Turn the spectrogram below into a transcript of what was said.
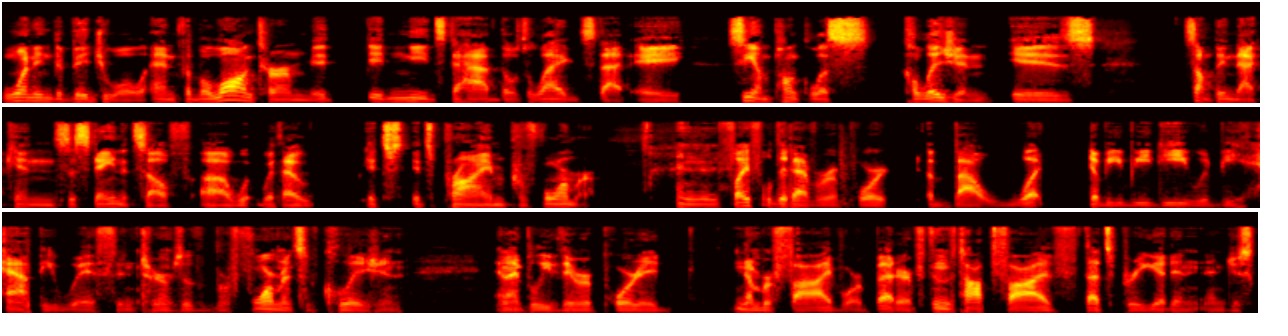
one individual, and for the long term, it it needs to have those legs that a CM Punkless collision is something that can sustain itself uh, w- without its its prime performer. And then Fightful did have a report about what WBD would be happy with in terms of the performance of Collision, and I believe they reported number five or better. If it's in the top five, that's pretty good. And, and just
